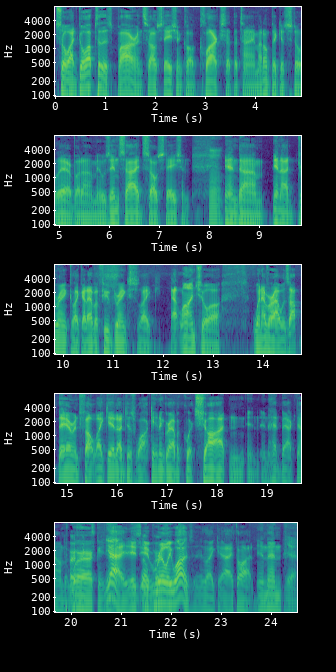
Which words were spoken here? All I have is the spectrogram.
so I'd go up to this bar in South Station called Clark's at the time. I don't think it's still there, but um, it was inside South Station, and um, and I'd drink like I'd have a few drinks like at lunch or whenever I was up there and felt like it, I'd just walk in and grab a quick shot and and, and head back down to work. And yeah, it So it really was like I thought, and then Yeah.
